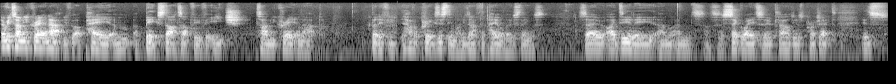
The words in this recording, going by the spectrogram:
Every time you create an app, you've got to pay a, a big startup fee for each time you create an app. But if you have a pre-existing one, you don't have to pay all those things. So ideally, um, and as a segue to Claudia's project, is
